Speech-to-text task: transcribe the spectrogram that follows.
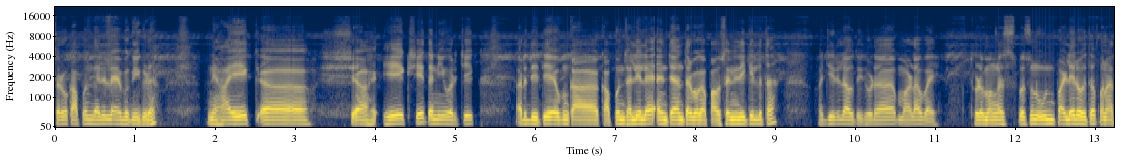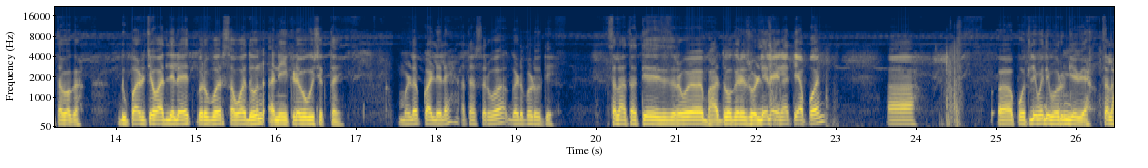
सर्व कापून झालेलं आहे बघ इकडं. आणि हा एक हे एक शेत आणि वरचे एक अर्धे ते आपण का कापून झालेलं आहे. आणि त्यानंतर बघा पावसाने देखील आता हजेरी लावते थोडा माडाब आहे थोडं मागासपासून ऊन पाडलेलं होतं पण आता बघा दुपारचे वाजलेले आहेत बरोबर सव्वा दोन. आणि इकडे बघू शकताय मडप काढलेला आहे. आता सर्व गडबड होते. चला आता ते सर्व भात वगैरे जोडलेलं आहे ना ते आपण पोतलीमध्ये भरून घेऊया. चला.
